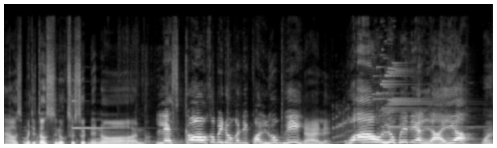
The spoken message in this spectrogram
House มันจะต้องสนุกสุดๆแน่นอน Let's go ก็ไปดูกันดีกว่าลูกพี่ ได้เลย ว้าว ลูกพี่เนี่ยอะไรอะ ว้า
